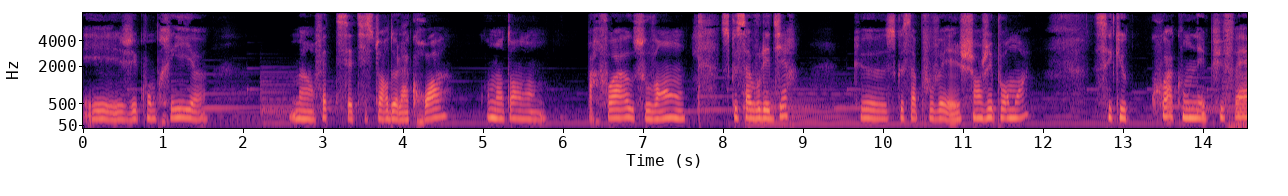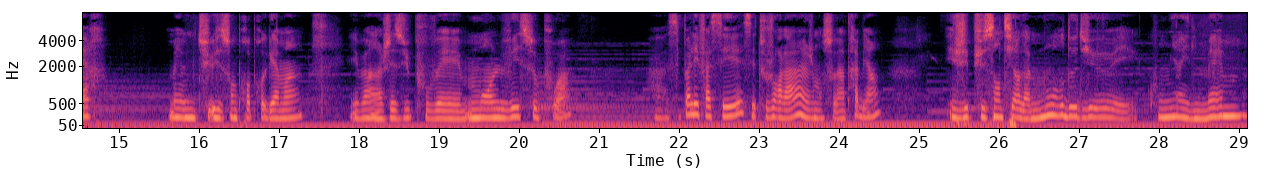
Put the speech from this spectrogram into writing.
et j'ai compris, euh, ben en fait, cette histoire de la croix qu'on entend parfois ou souvent, ce que ça voulait dire, que ce que ça pouvait changer pour moi, c'est que quoi qu'on ait pu faire, même tuer son propre gamin, eh ben Jésus pouvait m'enlever ce poids. Ah, c'est pas l'effacer, c'est toujours là, je m'en souviens très bien. Et j'ai pu sentir l'amour de Dieu et combien il m'aime.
